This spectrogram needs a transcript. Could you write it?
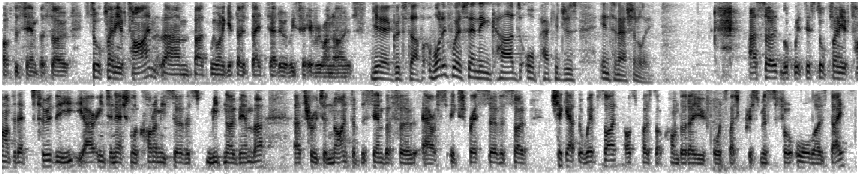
of December. So still plenty of time, um, but we want to get those dates out early so everyone knows. Yeah, good stuff. What if we're sending cards or packages internationally? Uh, so, look, there's still plenty of time for that too. The our international economy service mid-November uh, through to 9th of December for our express service. So, check out the website auspost.com.au forward slash Christmas for all those dates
